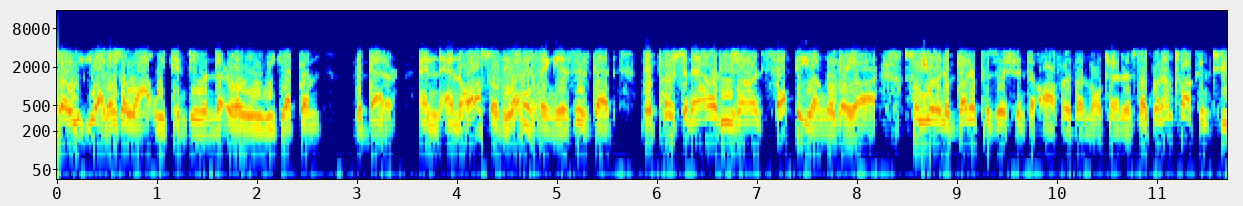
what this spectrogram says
So yeah, there's a lot we can do, and the earlier we get them, the better. And and also the other thing is is that their personalities aren't set the younger they are, so you're in a better position to offer them alternatives. Like when I'm talking to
